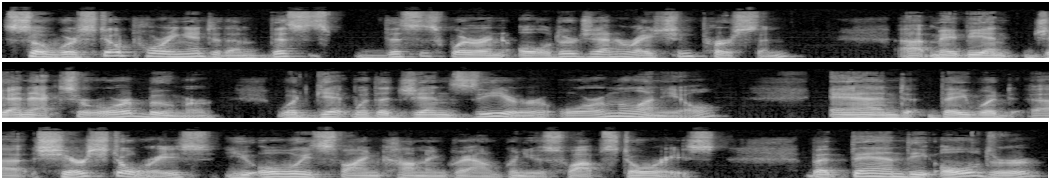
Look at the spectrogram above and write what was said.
So we're still pouring into them. This is this is where an older generation person, uh, maybe a Gen Xer or a Boomer, would get with a Gen Zer or a Millennial, and they would uh, share stories. You always find common ground when you swap stories. But then the older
